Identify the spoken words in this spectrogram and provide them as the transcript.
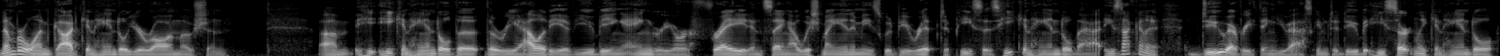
Number one, God can handle your raw emotion. Um, he, he can handle the, the reality of you being angry or afraid and saying, I wish my enemies would be ripped to pieces. He can handle that. He's not going to do everything you ask him to do, but he certainly can handle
